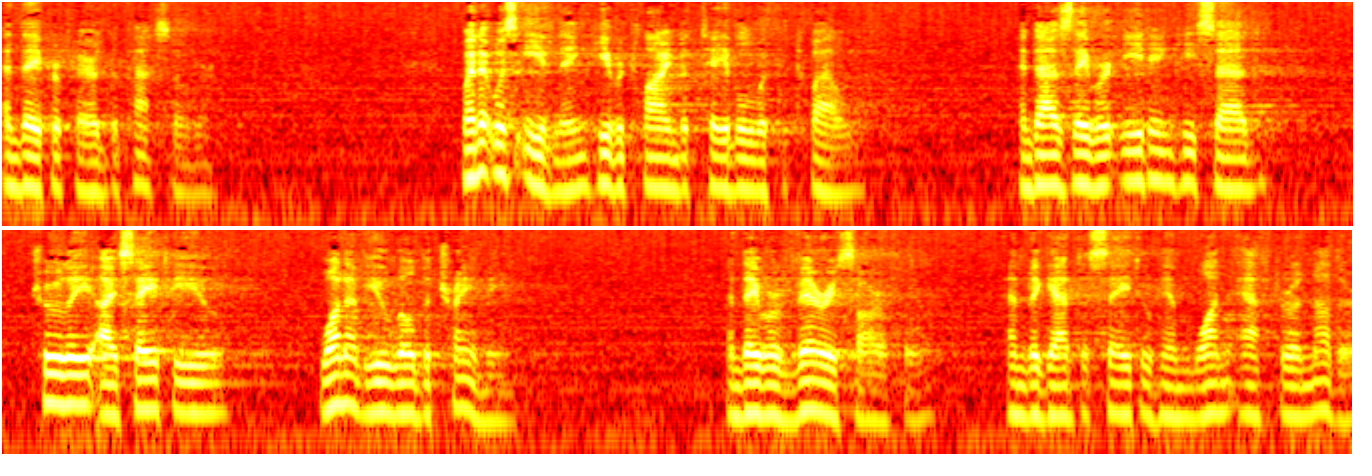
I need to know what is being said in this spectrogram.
and they prepared the Passover. When it was evening, he reclined at table with the twelve. And as they were eating, he said, Truly I say to you, one of you will betray me. And they were very sorrowful, and began to say to him one after another,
